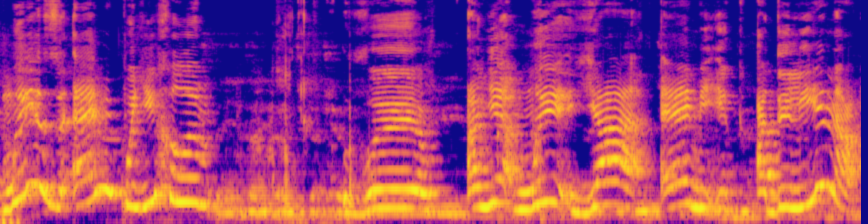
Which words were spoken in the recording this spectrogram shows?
Ми з Емі поїхали в. А ні, ми, я, Емі і Аделіна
